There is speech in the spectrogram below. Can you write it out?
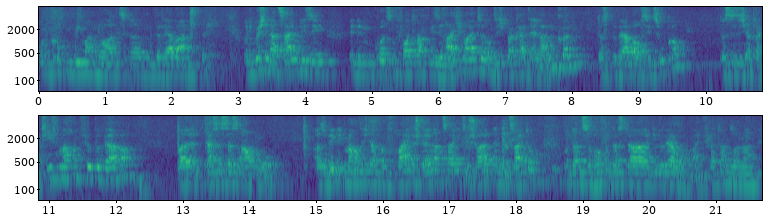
und gucken, wie man dort ähm, Bewerber anspricht. Und ich möchte Ihnen zeigen, wie Sie in dem kurzen Vortrag, wie Sie Reichweite und Sichtbarkeit erlangen können, dass Bewerber auf Sie zukommen, dass Sie sich attraktiv machen für Bewerber, weil das ist das A und O. Also wirklich machen sich davon frei, eine Stellenanzeige zu schalten in der Zeitung und dann zu hoffen, dass da die Bewerbungen reinflattern, sondern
